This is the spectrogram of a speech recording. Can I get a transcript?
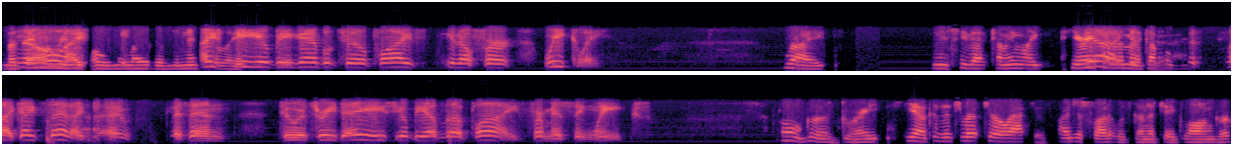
But they No, were really I- overloaded I see you being able to apply, you know, for weekly. Right. You see that coming, like hearing Yeah, from them in a couple. Like I said, I, I within two or three days you'll be able to apply for missing weeks. Oh, good, great. Yeah, because it's retroactive. I just thought it was going to take longer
